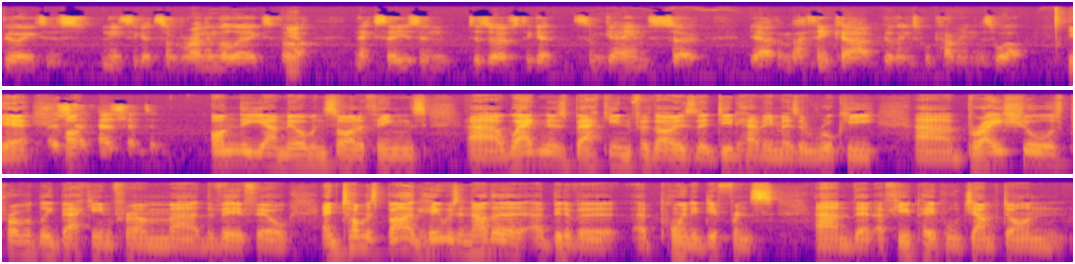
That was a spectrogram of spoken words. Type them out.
Billings is, needs to get some run in the legs for next season. Deserves to get some games. So yeah, I think uh, Billings will come in as well. Yeah, as, oh. as Shenton on the uh, Melbourne side of things, uh, Wagner's back in for those that did have him as a rookie. Uh, Brayshaw's probably back in from uh, the VFL. And Thomas Bugg, he was another a bit of a, a point of difference um, that a few people jumped on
